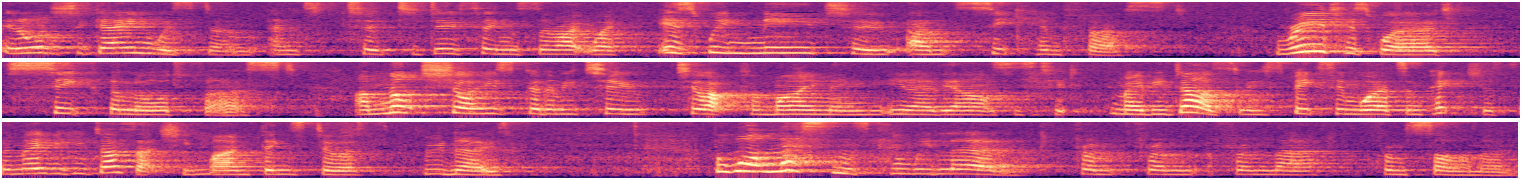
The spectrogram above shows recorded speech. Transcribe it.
in order to gain wisdom and to, to do things the right way, is we need to um, seek him first. Read his word, seek the Lord first. I'm not sure he's going to be too, too up for miming, you know, the answers to, maybe he does, so he speaks in words and pictures, so maybe he does actually mime things to us, who knows. But what lessons can we learn from, from, from, uh, from Solomon?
